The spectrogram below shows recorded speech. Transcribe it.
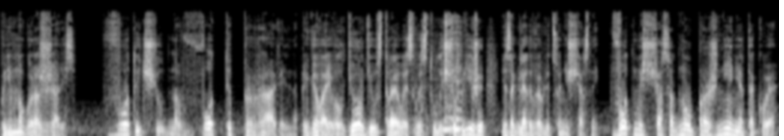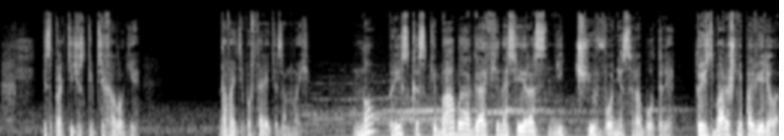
понемногу разжались. «Вот и чудно, вот и правильно», — приговаривал Георгий, устраивая свой стул еще ближе и заглядывая в лицо несчастной. «Вот мы сейчас одно упражнение такое из практической психологии. Давайте, повторяйте за мной». Но присказки бабы Агафьи на сей раз ничего не сработали. То есть барышня поверила.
